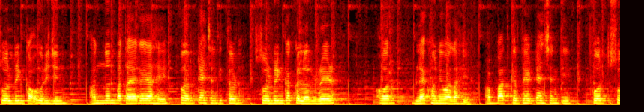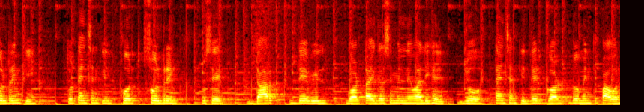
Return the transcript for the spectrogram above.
सोल रिंग का ओरिजिन अननोन बताया गया है, पर टेंशन की थर्ड सोल रिंग का कलर रेड और ब्लैक होने वाला है। अब बात करते हैं टेंशन की फोर्थ सोल रिंग की। तो टेंशन की फोर्थ सोल रिंग उसे डार्क डेविल गॉड टाइगर से मिलने वाली है, जो टेंशन की डेड गॉड डोमेन की पावर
